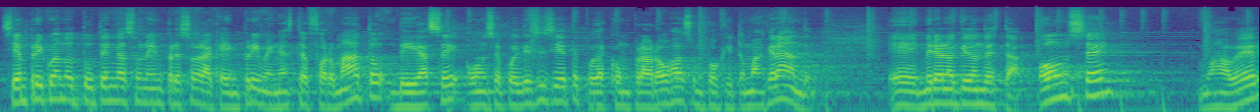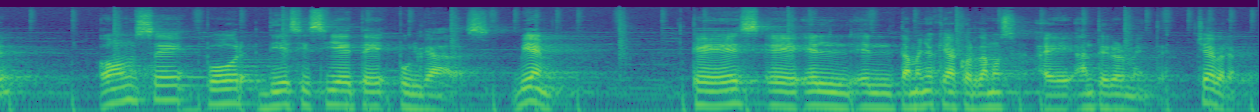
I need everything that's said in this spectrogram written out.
Siempre y cuando tú tengas una impresora que imprime en este formato, dígase 11 por 17, puedes comprar hojas un poquito más grandes. Eh, mírenlo aquí donde está, 11 Vamos a ver, 11 por 17 pulgadas. Bien, que es eh, el, tamaño que acordamos eh, anteriormente. Chévere.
